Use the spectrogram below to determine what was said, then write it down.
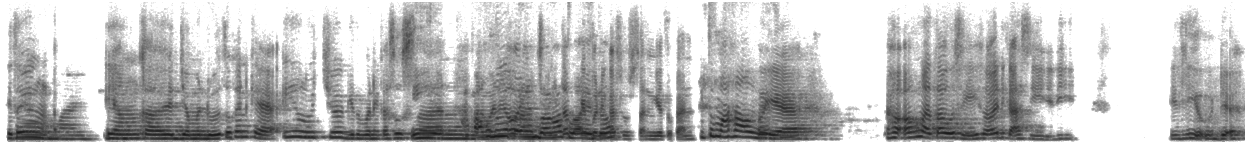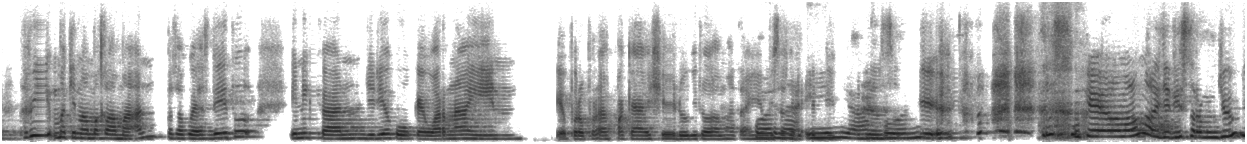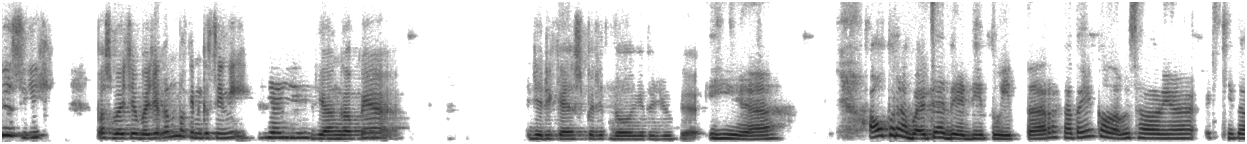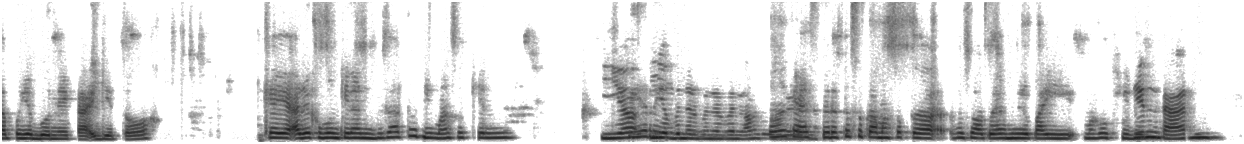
Itu yang Oh God. yang ke zaman dulu tuh kan kayak ih lucu gitu boneka Susan. Iya, aku dulu pengen banget loh itu. boneka Susan gitu kan. Itu mahal Oh sih? iya. Oh, aku nggak tahu sih, soalnya dikasih. Jadi jadi ya udah. Tapi makin lama kelamaan pas aku SD itu ini kan, jadi aku kayak warnain, kayak pura-pura pakai eyeshadow gitu lah matanya bisa kedip-kedip. Warnain, ya Terus, ampun. iya. Terus kayak lama-lama malah jadi serem juga sih. Pas baca-baca kan makin ke sini Iya, iya. dianggapnya jadi kayak spirit doll gitu juga. Iya. Aku pernah baca deh di Twitter, katanya kalau misalnya kita punya boneka gitu, kayak ada kemungkinan besar tuh dimasukin Iya, Spirit. iya benar benar benar. Soalnya kayak spirit tuh suka masuk ke sesuatu yang menyerupai makhluk hidup. Jin kan,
